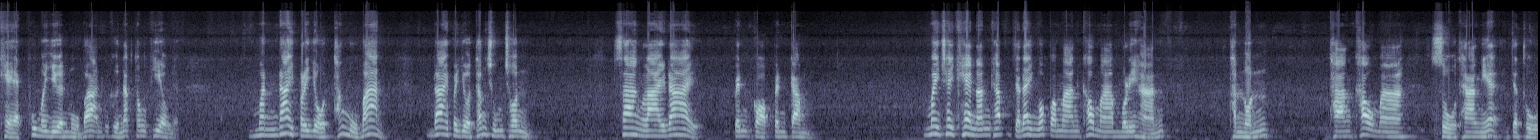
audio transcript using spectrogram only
แขกผู้มาเยือนหมู่บ้านก็คือนักท่องเที่ยวเนี่ยมันได้ประโยชน์ทั้งหมู่บ้าน ได้ประโยชน์ทั้งชุมชน สร้างรายได้เป็นกอบเป็นกำ ไม่ใช่แค่นั้นครับ จะได้งบประมาณเข้ามาบริหารถนนทางเข้ามาสู่ทางนี้จะถูก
